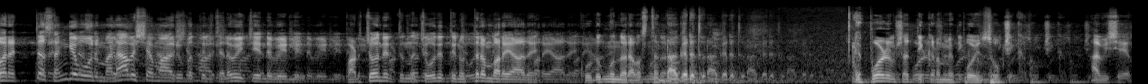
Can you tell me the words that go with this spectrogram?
ഒരൊറ്റ സംഖ്യ പോലും അനാവശ്യമായ രൂപത്തിൽ ചെലവഴിച്ചതിന്റെ പേരിൽ പഠിച്ചോനിരുത്തുന്ന ചോദ്യത്തിന് ഉത്തരം പറയാതെ കുടുങ്ങുന്ന ഒരു അവസ്ഥ ഉണ്ടാകരുത് എപ്പോഴും ശ്രദ്ധിക്കണം എപ്പോഴും സൂക്ഷിക്കണം ആ വിഷയം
